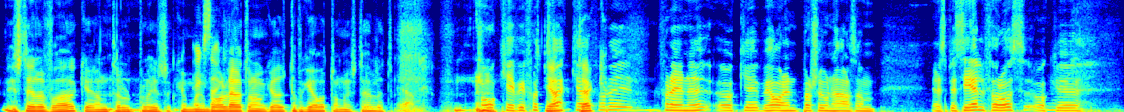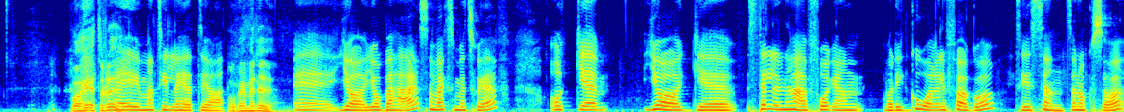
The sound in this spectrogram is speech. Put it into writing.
Istället för att öka antalet poliser kan man Exakt. bara låta dem gå ute på gatorna istället. Okej, vi får Ja, tacka tack. för, det, för det nu. Och eh, vi har en person här som är speciell för oss. Och, eh, vad heter du? Hej, Matilda heter jag. Och vem är du? Eh, jag jobbar här som verksamhetschef och eh, jag ställde den här frågan, var det igår eller förrgår, till Centern också.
